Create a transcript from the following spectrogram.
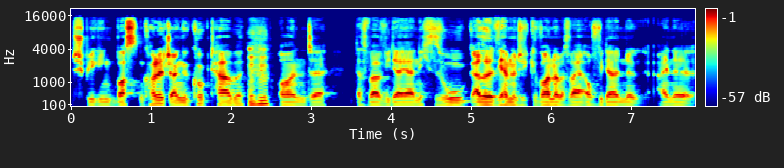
das Spiel gegen Boston College angeguckt habe mhm. und äh, das war wieder ja nicht so, also sie haben natürlich gewonnen, aber es war ja auch wieder eine, eine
